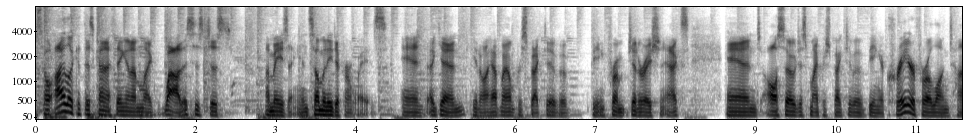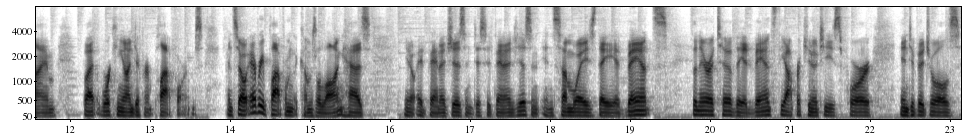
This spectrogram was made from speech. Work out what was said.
So I look at this kind of thing and I'm like, wow, this is just amazing in so many different ways. And again, you know, I have my own perspective of being from Generation X and also just my perspective of being a creator for a long time, but working on different platforms. And so every platform that comes along has, you know, advantages and disadvantages. And in some ways, they advance the narrative, they advance the opportunities for individuals.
